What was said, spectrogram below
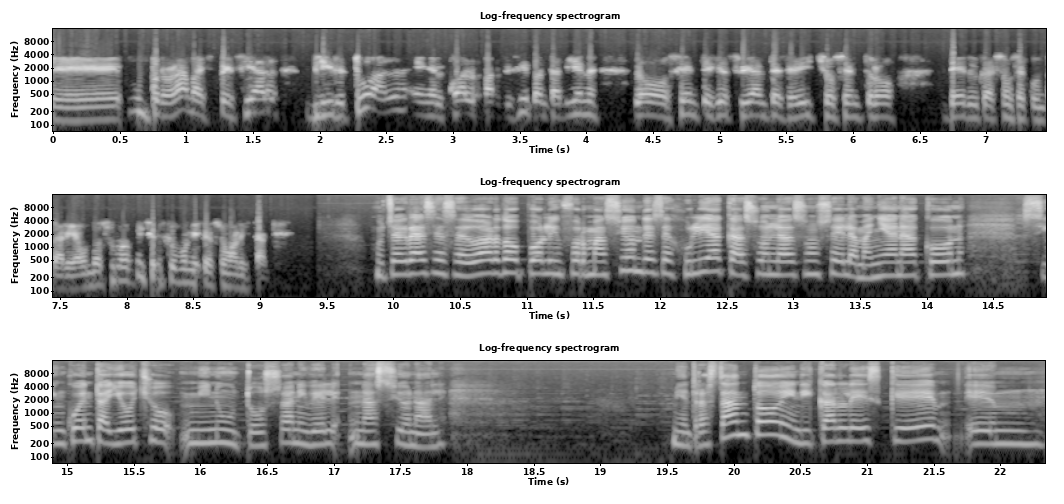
eh, un programa especial virtual en el cual participan también los docentes y estudiantes de dicho centro de educación secundaria. Onda Sur Noticias, Comunicación al Instante. Muchas gracias, Eduardo, por la información desde Juliaca. Son las 11 de la mañana con 58 minutos a nivel nacional. Mientras tanto, indicarles que en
